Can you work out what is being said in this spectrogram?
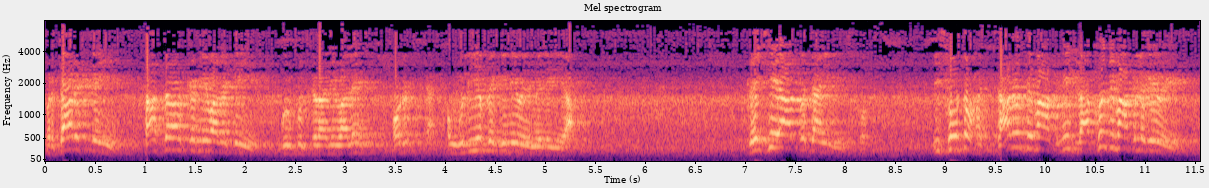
प्रचारक चाहिए शास्त्रार्थ करने वाले चाहिए, गुरुकुल चलाने वाले, और उंगलियों पे गिने हुए मिलेंगे आप। कैसे आप बताएँगे इसको? इसको तो हज़ारों दिमाग नहीं, लाखों दिमाग लगे हुए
